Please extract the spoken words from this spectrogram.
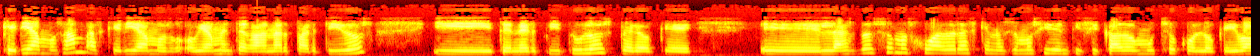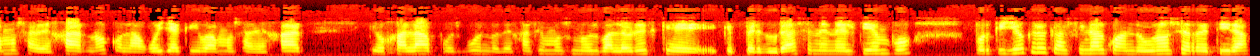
queríamos ambas, queríamos obviamente ganar partidos y tener títulos, pero que eh, las dos somos jugadoras que nos hemos identificado mucho con lo que íbamos a dejar, ¿no? Con la huella que íbamos a dejar, que ojalá, pues bueno, dejásemos unos valores que, que perdurasen en el tiempo, porque yo creo que al final cuando uno se retira,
